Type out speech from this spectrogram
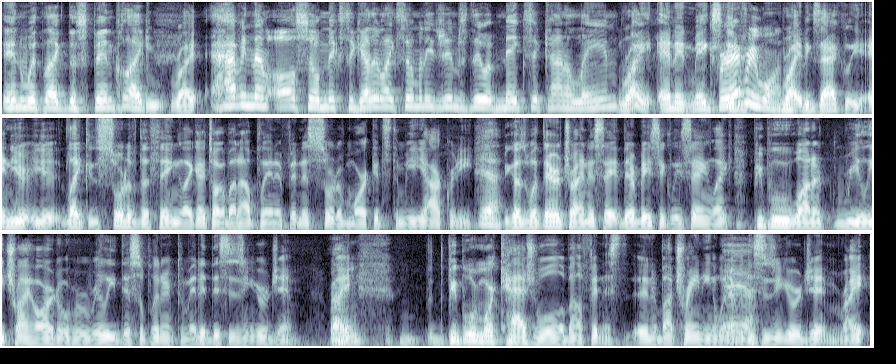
in with like the spin, like mm, right. having them also mixed together like so many gyms do. It makes it kind of lame. Right, and it makes For it- everyone. Right, exactly. And you're you're like sort of the thing. Like I talk about how Planet Fitness sort of markets to mediocrity. Yeah. Because what they're trying to say, they're basically saying like people who want to really try hard or who are really disciplined and committed, this isn't your gym. Right, The people who are more casual about fitness and about training and whatever. yeah. This isn't your gym, right?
